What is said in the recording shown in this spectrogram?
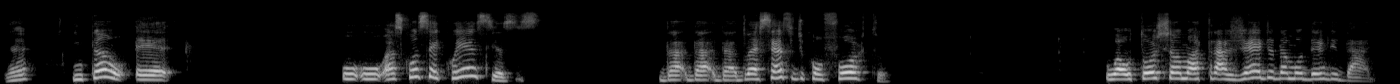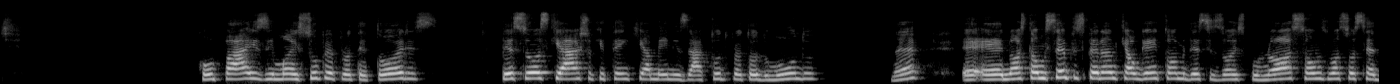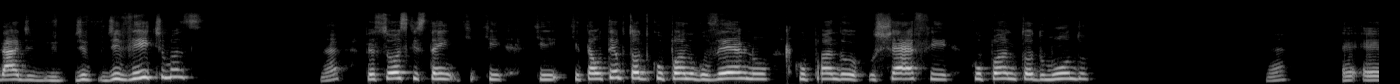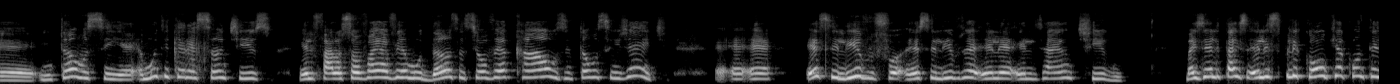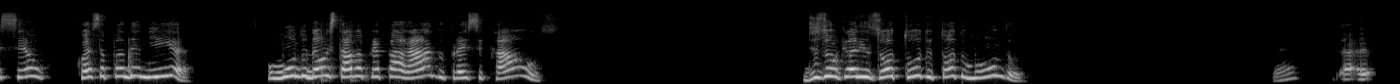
Né? Então, é, o, o, as consequências da, da, da, do excesso de conforto o autor chama a tragédia da modernidade. Com pais e mães superprotetores, pessoas que acham que tem que amenizar tudo para todo mundo, né? É, é, nós estamos sempre esperando que alguém tome decisões por nós, somos uma sociedade de, de, vítimas, né? pessoas que, que, que, que, que estão o tempo todo culpando o governo, culpando o chefe, culpando todo mundo. Né? É, é, então, assim, é, é, muito interessante isso. Ele fala só vai haver mudança se houver caos. Então, assim, gente, é, é, é esse livro, esse livro ele, ele já é antigo, mas ele, tá, ele explicou o que aconteceu com essa pandemia. O mundo não estava preparado para esse caos. Desorganizou tudo e todo mundo. Né?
